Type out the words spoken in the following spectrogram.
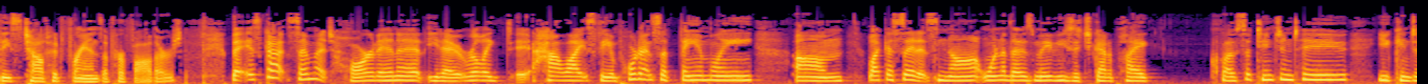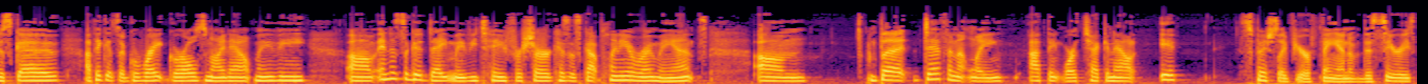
these childhood friends of her father's. But it's got so much heart in it. You know, it really it highlights the importance of family. Um, like I said, it's not one of those movies that you got to play close attention to. You can just go. I think it's a great girls' night out movie, um, and it's a good date movie too, for sure, because it's got plenty of romance. Um, but definitely, I think worth checking out if, especially if you're a fan of this series.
